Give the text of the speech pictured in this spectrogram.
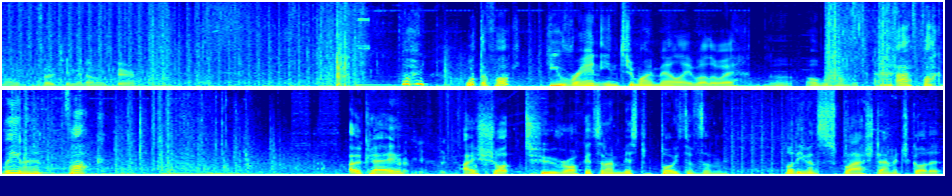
No, it's our teammate. I don't care. what the fuck? He ran into my melee, by the way. Uh, I'll become this. Ah, fuck me, man. Fuck. Okay. I shot two rockets and I missed both of them. Not even splash damage got it.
